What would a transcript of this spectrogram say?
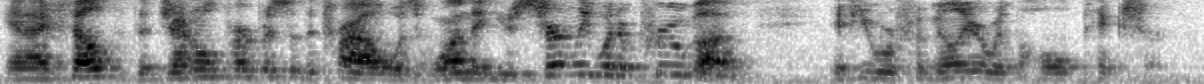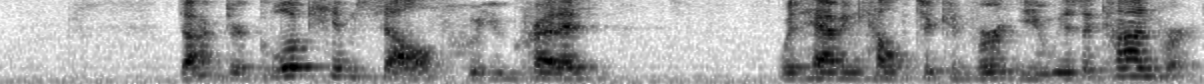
And I felt that the general purpose of the trial was one that you certainly would approve of if you were familiar with the whole picture. Dr. Glueck himself, who you credit with having helped to convert you, is a convert.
